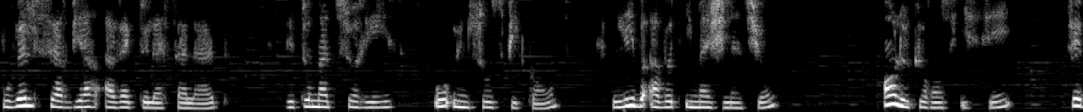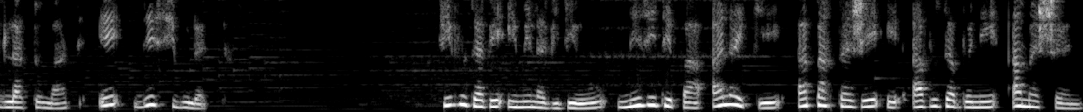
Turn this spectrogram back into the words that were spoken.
Pouvez le servir avec de la salade, des tomates cerises ou une sauce piquante, libre à votre imagination. En l'occurrence ici, c'est de la tomate et des ciboulettes. Si vous avez aimé la vidéo, n'hésitez pas à liker, à partager et à vous abonner à ma chaîne.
